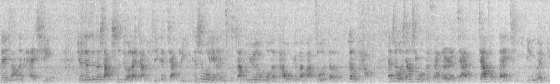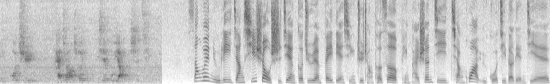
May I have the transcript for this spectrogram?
非常的开心，觉得这个赏识对我来讲就是一个奖励。可是我也很紧张，因为我很怕我没有办法做得更好。但是我相信我们三个人加加总在一起，一定会比过去开创出一些不一样的事情。三位女力将携手实践歌剧院非典型剧场特色，品牌升级，强化与国际的连结。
